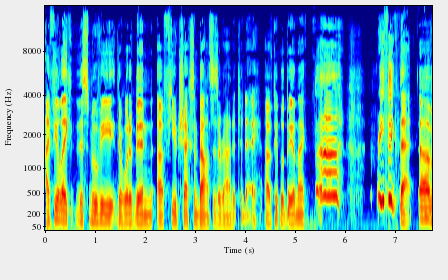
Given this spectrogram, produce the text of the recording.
I feel like this movie there would have been a few checks and balances around it today of people being like, ah, rethink that. Um,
